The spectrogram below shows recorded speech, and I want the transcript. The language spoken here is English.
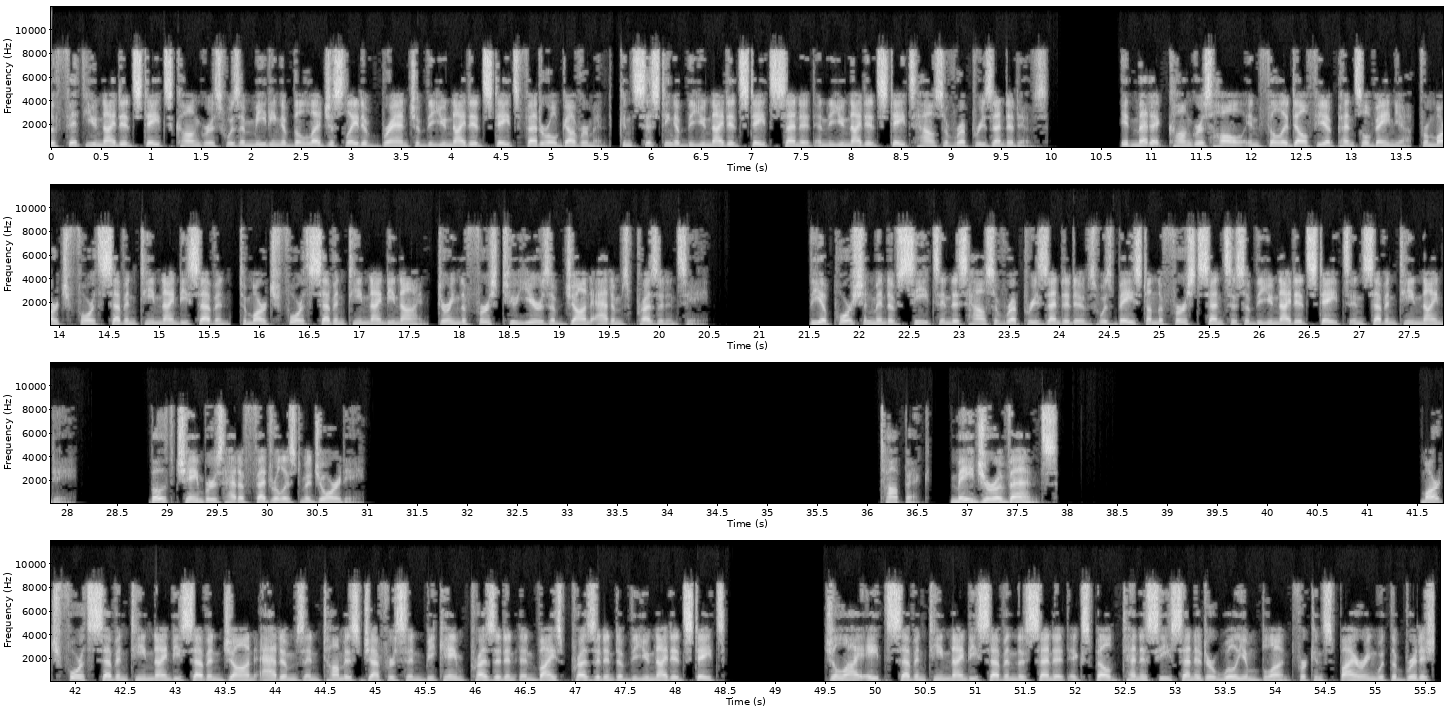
The Fifth United States Congress was a meeting of the legislative branch of the United States federal government, consisting of the United States Senate and the United States House of Representatives. It met at Congress Hall in Philadelphia, Pennsylvania, from March 4, 1797, to March 4, 1799, during the first two years of John Adams' presidency. The apportionment of seats in this House of Representatives was based on the first census of the United States in 1790. Both chambers had a Federalist majority. Major events March 4, 1797 John Adams and Thomas Jefferson became President and Vice President of the United States July 8, 1797 The Senate expelled Tennessee Senator William Blount for conspiring with the British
